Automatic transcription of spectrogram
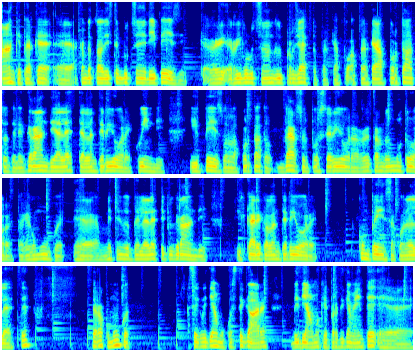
anche perché eh, ha cambiato la distribuzione dei pesi, rivoluzionando il progetto perché ha, perché ha portato delle grandi alette all'anteriore, quindi il peso l'ha portato verso il posteriore, arretrando il motore, perché comunque eh, mettendo delle alette più grandi il carico all'anteriore compensa con le alette, però comunque se vediamo queste gare vediamo che praticamente eh,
